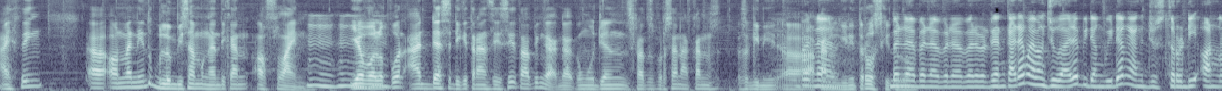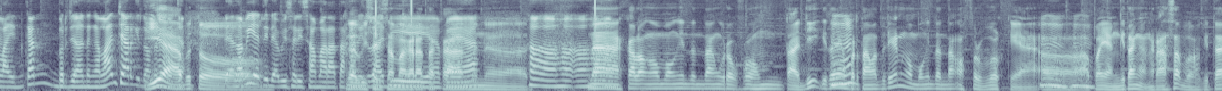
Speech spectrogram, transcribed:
I think uh, online itu belum bisa menggantikan offline. Ya walaupun ada sedikit transisi tapi nggak nggak kemudian 100% akan segini uh, Benar. akan begini terus gitu. benar, benar, benar, benar. Dan kadang memang juga ada bidang-bidang yang justru di online kan berjalan dengan lancar gitu. Iya, kan, betul. Ya, tapi ya tidak bisa disamaratakan itu bisa tadi, disamaratakan ya, ya. ha. Nah kalau ngomongin tentang work from home tadi kita yang pertama tadi kan ngomongin tentang overwork ya Eh, apa yang kita nggak ngerasa bahwa kita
